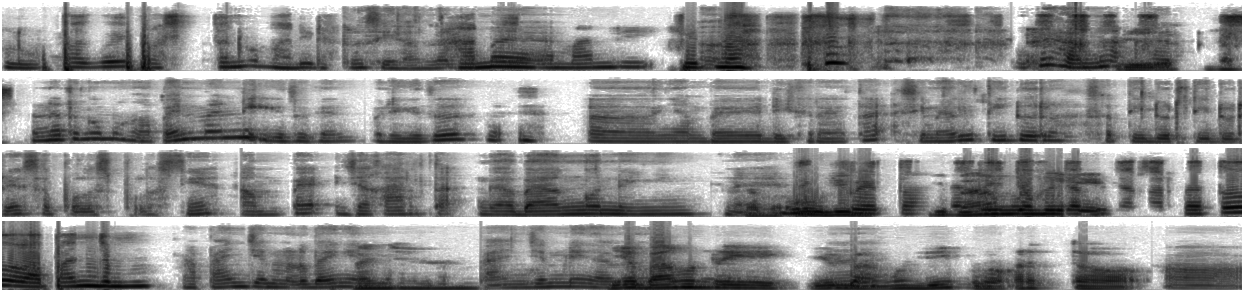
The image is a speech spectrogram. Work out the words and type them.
Lupa gue, perasaan gue mandi dah. Terus si Hana, Hana yang mandi. Fitnah. Oke Hana, Iya. Hana tuh ngomong ngapain mandi gitu kan. Udah gitu eh, nyampe di kereta si Meli tidur setidur tidurnya sepules-pulesnya sampai Jakarta nggak bangun anjing. Nah, Nggak Di Oh, dia kereta dari dibangun, Jogja ke Jakarta tuh 8 jam. ngapain jam lu bayangin? Anjir. Panjang deh nggak Dia bangun Rik dia Hmm. bangun di Purwokerto Oh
